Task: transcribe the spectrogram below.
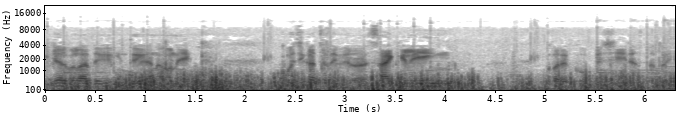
বিকেলবেলা থেকে কিন্তু এখানে অনেক কচি কাচ্চাদের বের হয় সাইকেলিং করে, খুব বেশি রাস্তাটাই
